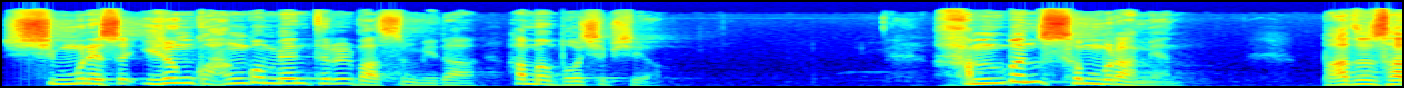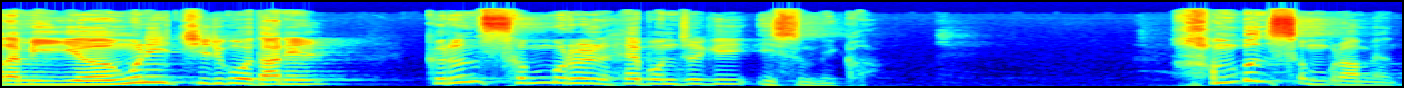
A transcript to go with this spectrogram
신문에서 이런 광고 멘트를 봤습니다. 한번 보십시오. 한 번 선물하면 받은 사람이 영원히 지르고 다닐 그런 선물을 해본 적이 있습니까? 한 번 선물하면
